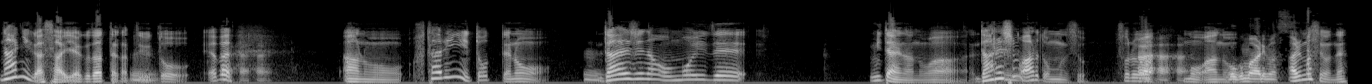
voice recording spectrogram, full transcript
何が最悪だったかっていうと、やっぱり、はいはいはい。あの、二人にとってのうん大事な思い出みたいなのは、誰しもあると思うんですよ。それは、もうあの、僕もあります。ありますよね。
